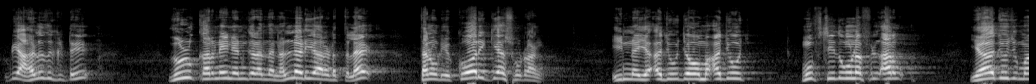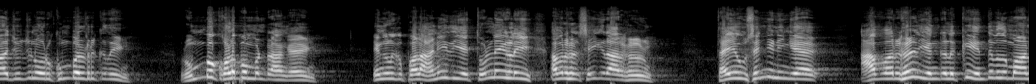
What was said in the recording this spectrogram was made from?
அப்படியே அழுதுகிட்டு துல்கர்ணைன் என்கிற அந்த நல்லடியார் இடத்துல தன்னுடைய கோரிக்கையாக சொல்கிறாங்க இன்னைய அஜூஜோ அஜூஜ் முஃப்சிதூன ஃபில் அர் யாஜூஜ் மாஜூஜ்னு ஒரு கும்பல் இருக்குது. ரொம்ப குழப்பம் பண்ணுறாங்க எங்களுக்கு பல அநீதியை தொல்லைகளை அவர்கள் செய்கிறார்கள். தயவு செஞ்சு நீங்கள் அவர்கள் எங்களுக்கு எந்த விதமான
